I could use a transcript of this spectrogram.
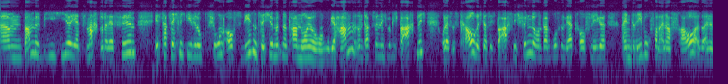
ähm, Bumblebee hier jetzt macht oder der Film, ist tatsächlich die Reduktion aufs Wesentliche mit ein paar Neuerungen. Wir haben, und das finde ich wirklich beachtlich, oder es ist traurig, dass ich es beachtlich finde und da großen Wert drauf lege, ein Drehbuch von einer Frau, also eine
